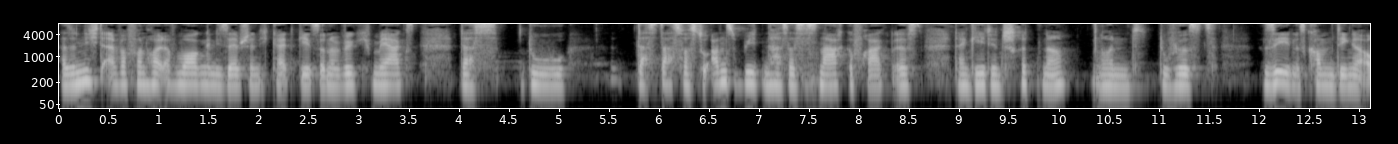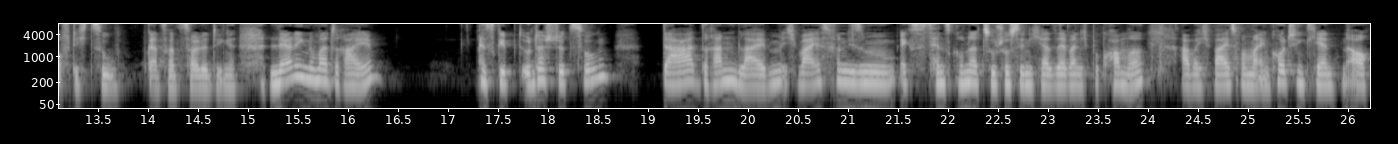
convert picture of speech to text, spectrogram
also nicht einfach von heute auf morgen in die Selbstständigkeit gehst, sondern wirklich merkst, dass du, dass das, was du anzubieten hast, dass es nachgefragt ist, dann geh den Schritt, ne? Und du wirst sehen, es kommen Dinge auf dich zu. Ganz, ganz tolle Dinge. Learning Nummer drei. Es gibt Unterstützung da dranbleiben. Ich weiß von diesem Existenzgründerzuschuss, den ich ja selber nicht bekomme, aber ich weiß von meinen Coaching-Klienten auch,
